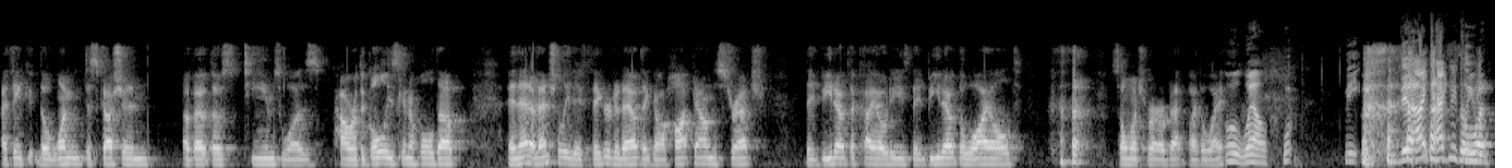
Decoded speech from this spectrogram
I think the one discussion about those teams was how are the goalies going to hold up? And then eventually they figured it out. They got hot down the stretch. They beat out the Coyotes. They beat out the Wild. so much for our bet, by the way. Oh well. well the, did I technically? so what,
